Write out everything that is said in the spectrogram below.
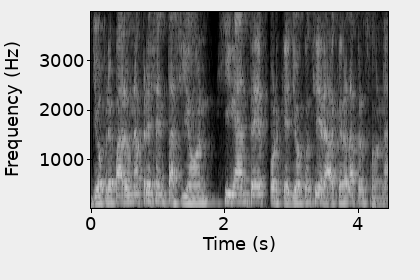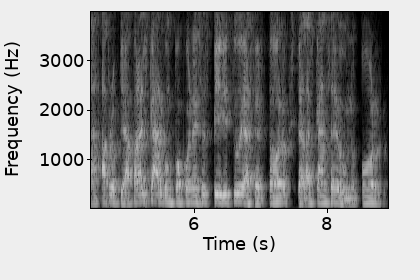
yo preparo una presentación gigante porque yo consideraba que era la persona apropiada para el cargo, un poco en ese espíritu de hacer todo lo que esté al alcance de uno por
